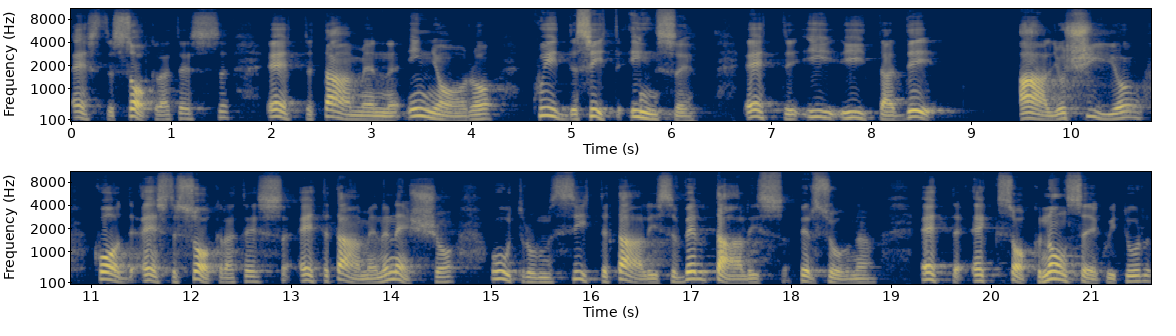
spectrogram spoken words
est Socrates et tamen ignoro quid sit in se et ita de alio scio quod est Socrates et tamen nescio utrum sit talis vel talis persona et ex hoc non sequitur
